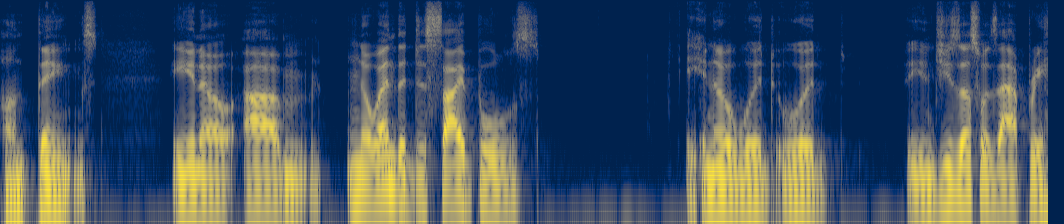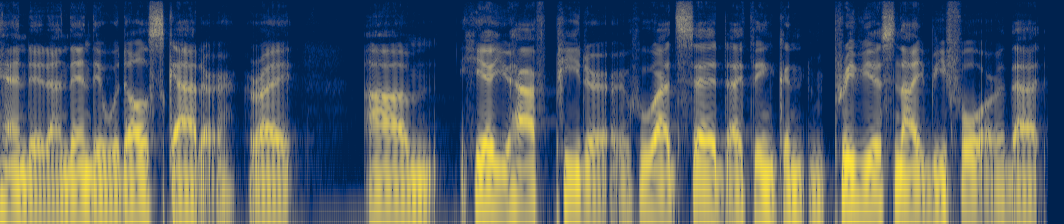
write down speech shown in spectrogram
on things. You know, um, you know, when the disciples, you know, would would you know, Jesus was apprehended and then they would all scatter, right? Um, here you have Peter, who had said, I think, in the previous night before that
